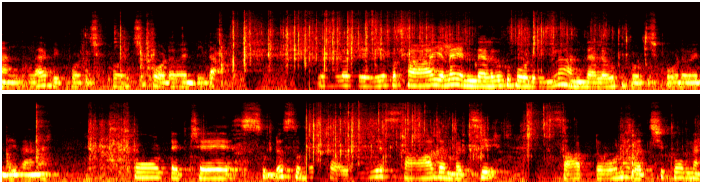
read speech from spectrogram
நல்லா இப்படி பொடிச்சு பொடிச்சு போட வேண்டியதான் எவ்வளோ தேவையோ. இப்போ காயெல்லாம் எந்த அளவுக்கு போடுவீங்களோ அந்த அளவுக்கு பொடிச்சு போட வேண்டியதாங்க. போட்டுட்டு சுட சுட பழைய சாதம் வச்சு சாப்பிட்டோன்னு வச்சுக்கோங்க.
